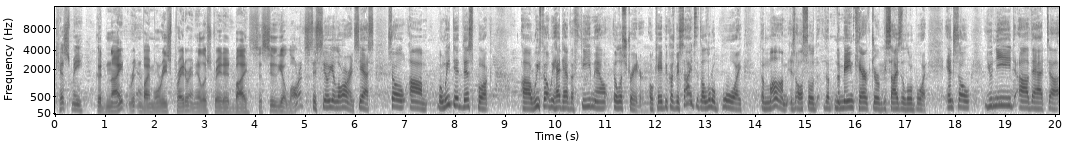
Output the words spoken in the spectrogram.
kiss me good night, written by Maurice Prater and illustrated by Cecilia Lawrence. Cecilia Lawrence, yes. So um, when we did this book, uh, we felt we had to have a female illustrator, okay? Because besides the little boy, the mom is also the, the main character besides the little boy. And so you need uh, that, uh,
